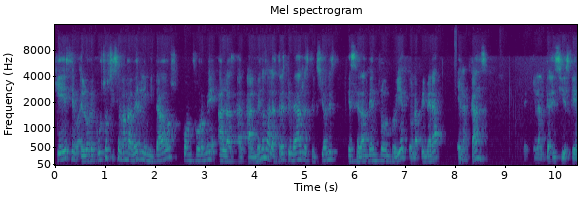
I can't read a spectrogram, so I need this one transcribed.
que los recursos sí se van a ver limitados conforme a las, al menos a las tres primeras restricciones que se dan dentro de un proyecto. La primera, el alcance. El, si es que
